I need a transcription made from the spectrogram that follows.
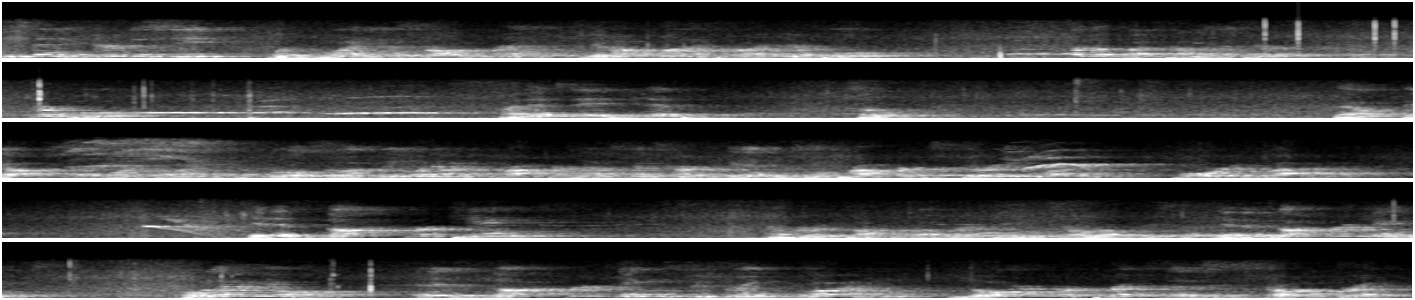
He's saying if you're deceived with wine and strong drink, you're not wise, right? You're a fool. That's what God's telling us here. You're a fool. I didn't say it, he did. So, now, the opposite what the like is a fool. So if we go down to Proverbs, it's going to start to get interesting. Proverbs 31, 4 to 5. It is not for kings. I've already talked about where kings are well recent. It is not for kings O Lemuel, it is not for kings to drink wine, nor for princes strong drink.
